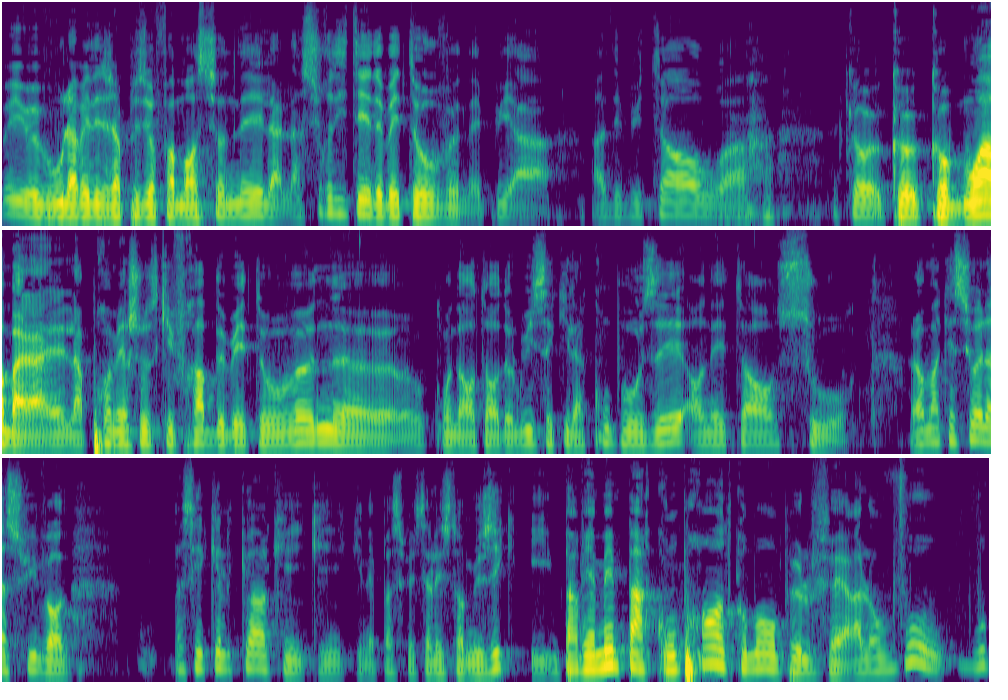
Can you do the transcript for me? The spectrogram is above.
Oui, vous l'avez déjà plusieurs fois mentionné, la, surdité de Beethoven. Et puis, à, un débutant ou comme moi, bah, la première chose qui frappe de Beethoven, euh, qu'on entend de lui, c'est qu'il a composé en étant sourd. Alors ma question est la suivante. Parce que quelqu'un qui, n'est pas spécialiste en musique, il ne parvient même pas à comprendre comment on peut le faire. Alors vous, vous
